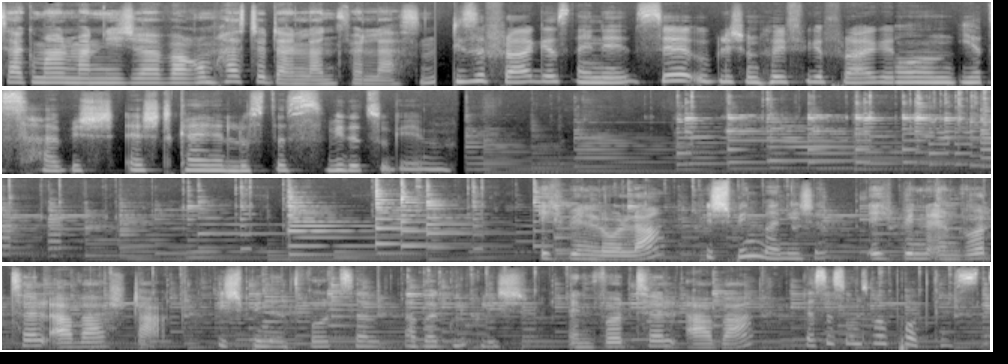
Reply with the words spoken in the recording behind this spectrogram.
Sag mal, Manija, warum hast du dein Land verlassen? Diese Frage ist eine sehr übliche und häufige Frage und jetzt habe ich echt keine Lust, das wiederzugeben. Ich bin Lola. Ich bin Manija. Ich bin entwurzelt, aber stark. Ich bin entwurzelt, aber glücklich. Entwurzelt, aber. Das ist unser Podcast.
